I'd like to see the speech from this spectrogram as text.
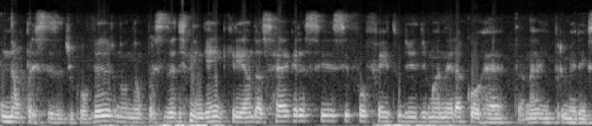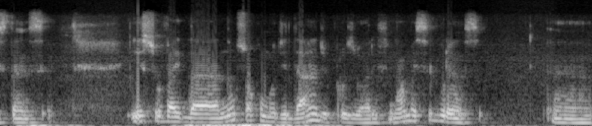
não precisa de governo, não precisa de ninguém criando as regras se, se for feito de, de maneira correta, né, em primeira instância. Isso vai dar não só comodidade para o usuário final, mas segurança. É,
